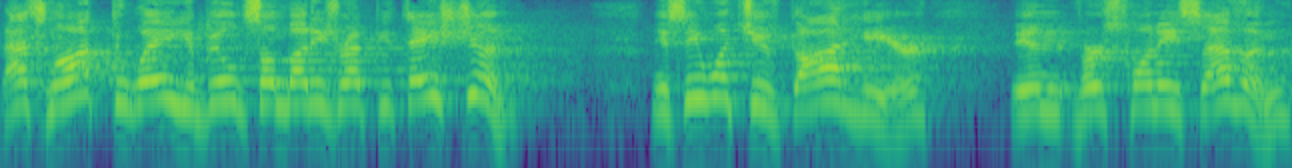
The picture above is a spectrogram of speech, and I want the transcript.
That's not the way you build somebody's reputation. You see, what you've got here in verse 27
